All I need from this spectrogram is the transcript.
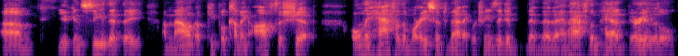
um, you can see that the amount of people coming off the ship only half of them were asymptomatic, which means they did that, half of them had very little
